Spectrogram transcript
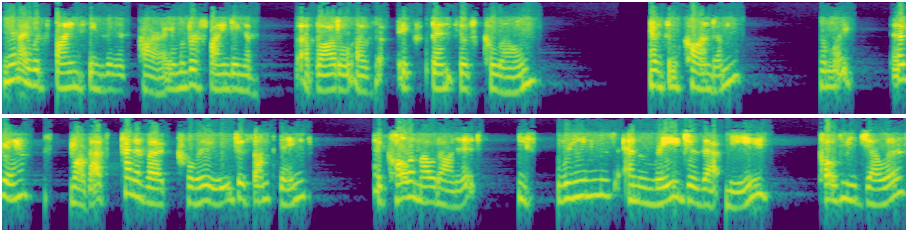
And then I would find things in his car. I remember finding a, a bottle of expensive cologne and some condoms. I'm like, okay, well, that's kind of a clue to something. I call him out on it. He screams and rages at me, calls me jealous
